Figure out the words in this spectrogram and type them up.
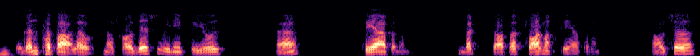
Hmm. So, granthapalau now for this we need to use uh, kriyapadam but proper form of kriyapadam. Also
